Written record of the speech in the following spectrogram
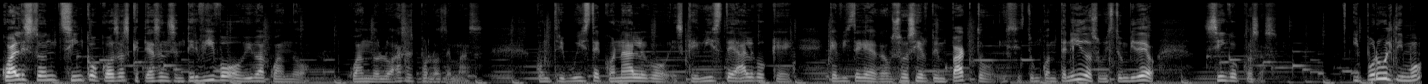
¿cuáles son cinco cosas que te hacen sentir vivo o viva cuando, cuando lo haces por los demás? Contribuiste con algo, escribiste algo que, viste que causó cierto impacto, hiciste un contenido, subiste un video. Cinco cosas. Y por último,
